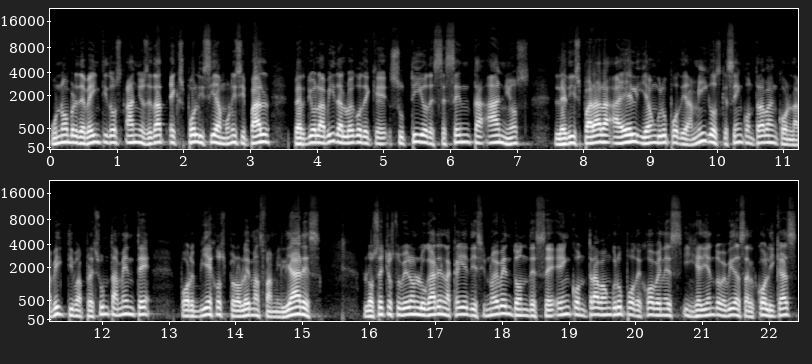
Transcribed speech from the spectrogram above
Un hombre de 22 años de edad, ex policía municipal, perdió la vida luego de que su tío de 60 años le disparara a él y a un grupo de amigos que se encontraban con la víctima presuntamente por viejos problemas familiares. Los hechos tuvieron lugar en la calle 19 en donde se encontraba un grupo de jóvenes ingiriendo bebidas alcohólicas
